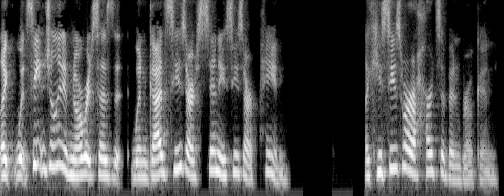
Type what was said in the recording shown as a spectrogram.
Like what St. Julian of Norwich says that when God sees our sin, he sees our pain. Like he sees where our hearts have been broken.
